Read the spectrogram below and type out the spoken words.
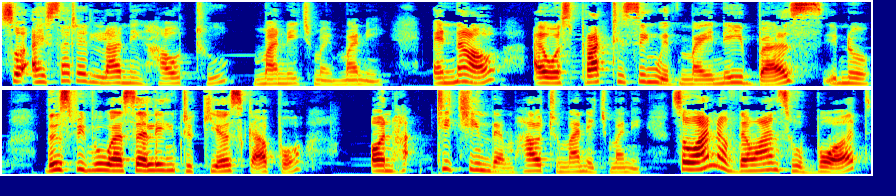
So I started learning how to manage my money. And now I was practicing with my neighbors, you know, those people who are selling to kiosk apple, on teaching them how to manage money. So one of the ones who bought,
